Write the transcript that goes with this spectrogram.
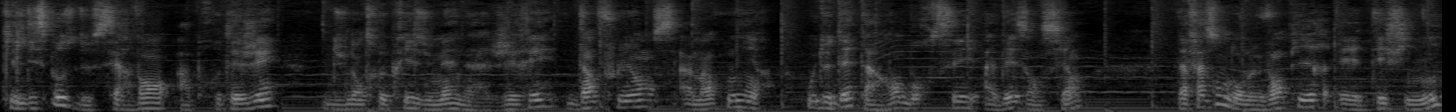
Qu'il dispose de servants à protéger, d'une entreprise humaine à gérer, d'influence à maintenir ou de dettes à rembourser à des anciens, la façon dont le vampire est défini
